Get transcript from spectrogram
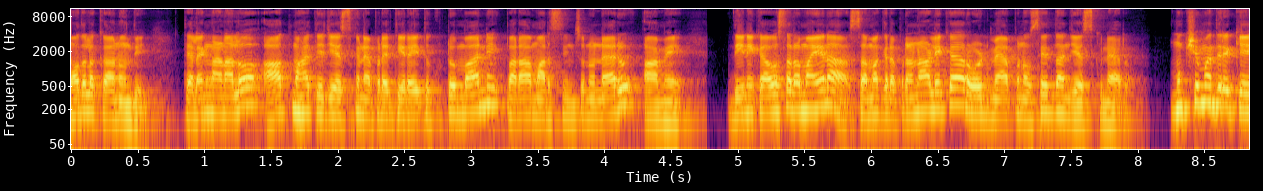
మొదలు కానుంది. తెలంగాణలో ఆత్మహత్య చేసుకునే ప్రతి రైతు కుటుంబాన్ని పరామర్శించనున్నారు ఆమె. దీనికి అవసరమైన సమగ్ర ప్రణాళిక రోడ్ మ్యాప్ను సిద్ధం చేసుకున్నారు. ముఖ్యమంత్రి కె.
